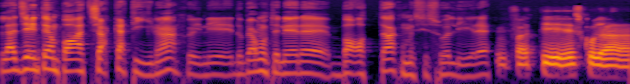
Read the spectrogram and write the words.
la gente è un po' acciaccatina, quindi dobbiamo tenere botta, come si suol dire. Infatti esco da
